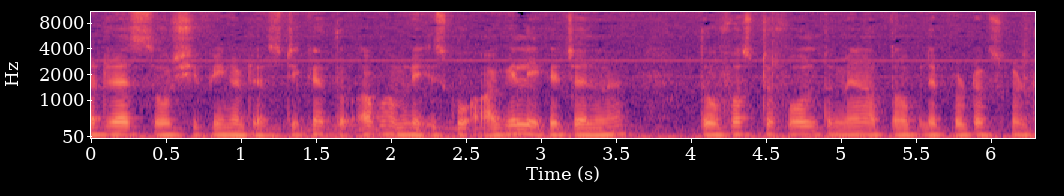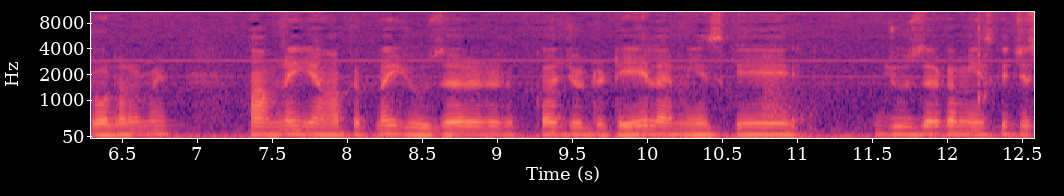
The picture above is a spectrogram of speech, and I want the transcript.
ایڈریس اور شپنگ ایڈریس ٹھیک ہے؟ تو اب ہم نے اس کو آگے لے کے چلنا ہے۔ تو فرسٹ آف آل تو میں آتا ہوں اپنے پروڈکٹس کنٹرولر میں۔ ہاں، ہم نے یہاں پہ اپنا یوزر کا جو ڈیٹیل ہے مینس کے یوزر کا مینس کے جس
